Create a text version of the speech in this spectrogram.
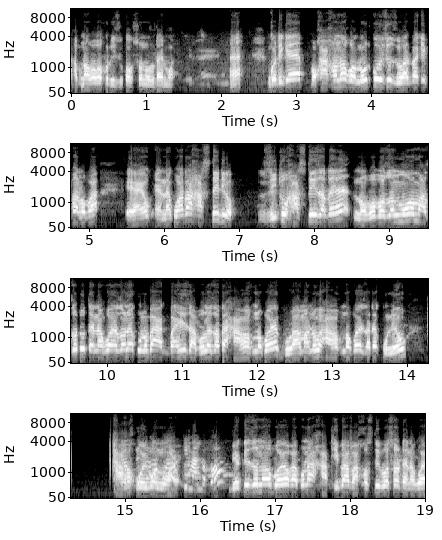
আপোনালোককো সুধিছোঁ কওকচোন ওলটাই মই। হে? গতিকে প্ৰশাসনক অনুৰোধ কৰিছোঁ যোৰহাটবাসীৰ ফালৰ পৰা এওঁক এনেকুৱা এটা শাস্তি দিয়ক। যিটো শাস্তি যাতে নৱপ্ৰজন্মৰ মাজতো তেনেকুৱা এজনে কোনোবা আগবাঢ়ি যাবলৈ যাতে সাহস নকৰে বুঢ়া মানুহে সাহস নকৰে যাতে কোনেও সাহস কৰিব নোৱাৰে। ব্যক্তিজনৰ বয়স আপোনাৰ ষাঠি বা বাষষ্ঠি বছৰ তেনেকুৱা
